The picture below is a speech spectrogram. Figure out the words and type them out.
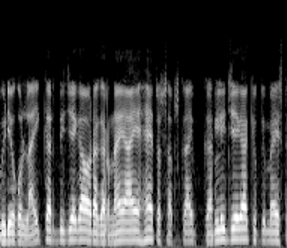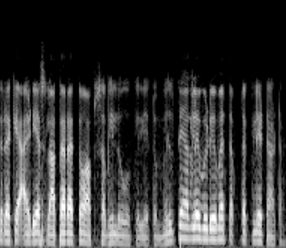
वीडियो को लाइक कर दीजिएगा और अगर नए आए हैं तो सब्सक्राइब कर लीजिएगा, क्योंकि मैं इस तरह के आइडियाज़ लाता रहता हूँ आप सभी लोगों के लिए। तो मिलते हैं अगले वीडियो में, तब तक के लिए टाटा।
